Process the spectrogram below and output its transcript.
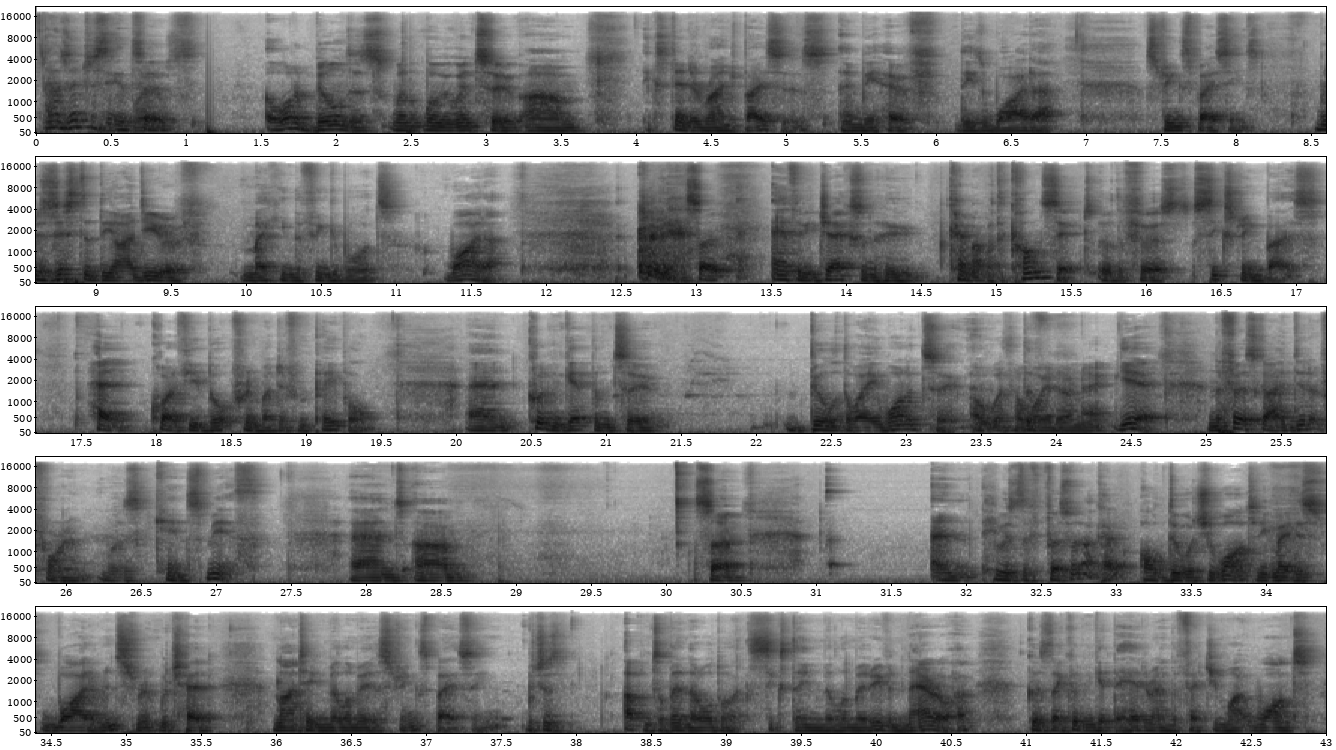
that was interesting. So a lot of builders when, when we went to um, extended range basses and we have these wider string spacings resisted the idea of making the fingerboards wider. so Anthony Jackson, who came up with the concept of the first six string bass, had quite a few built for him by different people, and couldn't get them to build it the way he wanted to. Oh, with a The- wider neck. yeah, and the first guy who did it for him was Ken Smith, and um, so and he was the first one. Okay, I'll do what you want, and he made this wider instrument which had 19 millimeter string spacing, which is up until then they're all doing like 16 millimeter, even narrower, because they couldn't get their head around the fact you might want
